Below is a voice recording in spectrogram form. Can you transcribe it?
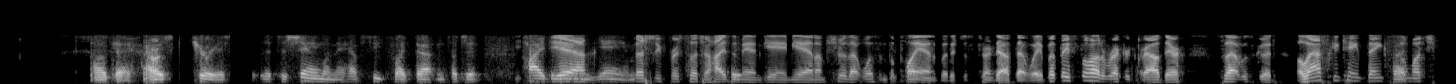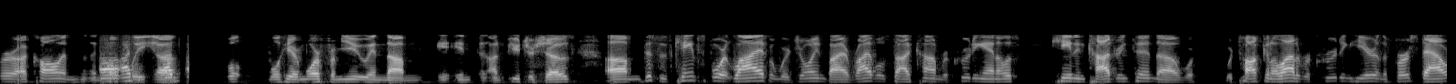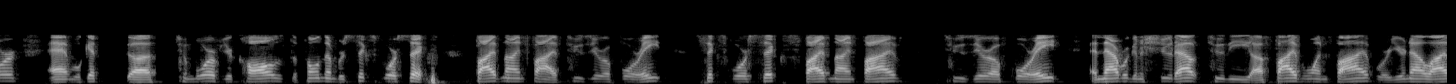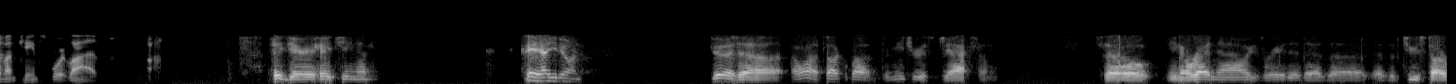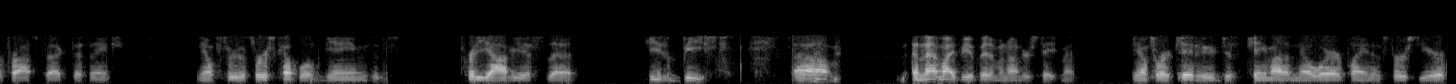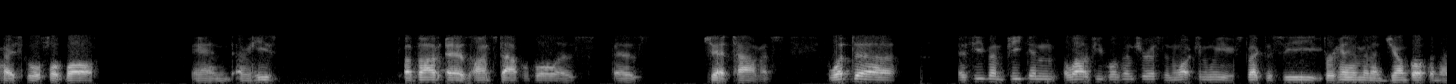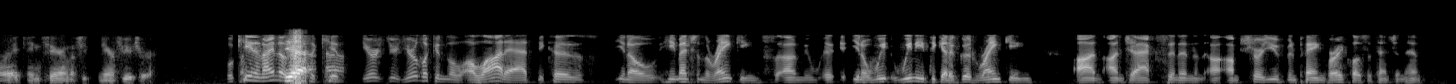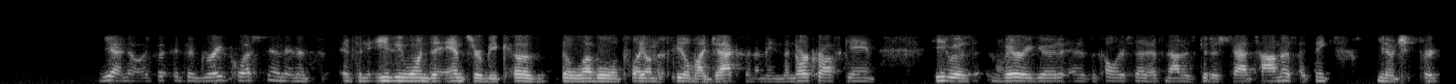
Okay, I was curious. It's a shame when they have seats like that in such a high demand game. especially for such a high demand game. Yeah, and I'm sure that wasn't the plan, but it just turned out that way. But they still had a record crowd there, so that was good. Alaska Cane, thanks so much for uh, calling, and Uh, hopefully uh, we'll we'll hear more from you in um in, in on future shows. Um, this is CaneSport Live, and we're joined by Rivals.com recruiting analyst Keenan Codrington. Uh, we're we're talking a lot of recruiting here in the first hour, and we'll get uh, to more of your calls. The phone number is six four six five nine five two zero four eight. 646 595 2048. And now we're going to shoot out to the uh, 515 where you're now live on CaneSport Live. Hey Gary, hey Keenan. Hey, how you doing? Good. Uh, I want to talk about Demetrius Jackson. So, you know, right now he's rated as a as a two star prospect. I think, you know, through the first couple of games, it's pretty obvious that he's a beast. Um, and that might be a bit of an understatement. You know, for a kid who just came out of nowhere playing his first year of high school football, and I mean he's about as unstoppable as as Chad Thomas. What uh, has he been piquing a lot of people's interest, and what can we expect to see for him in a jump up in the rankings here in the f- near future? Well, Keenan, I know Yeah, that's a kid you're, you're you're looking a lot at because you know he mentioned the rankings. Um, it, you know, we we need to get a good ranking on on Jackson, and uh, I'm sure you've been paying very close attention to him. Yeah, no, it's a, it's a great question, and it's it's an easy one to answer because the level of play on the field by Jackson. I mean, the Norcross game, he was very good, as the caller said, if not as good as Chad Thomas. I think, you know,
